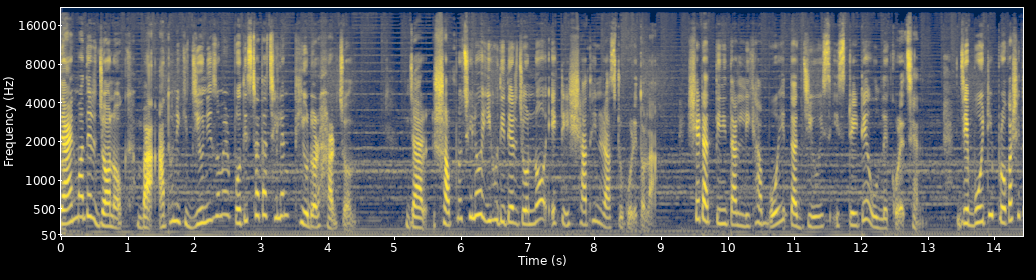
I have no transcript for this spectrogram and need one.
জায়নমাদের জনক বা আধুনিক জিউনিজমের প্রতিষ্ঠাতা ছিলেন থিওডর হার্জল, যার স্বপ্ন ছিল ইহুদিদের জন্য একটি স্বাধীন রাষ্ট্র গড়ে তোলা। সেটা তিনি তার লিখা বই দ্য জিউইস স্টেটে উল্লেখ করেছেন, যে বইটি প্রকাশিত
